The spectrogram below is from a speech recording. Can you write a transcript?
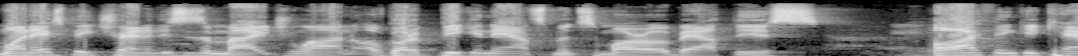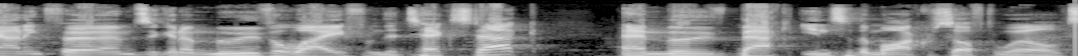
My next big trend, and this is a major one, I've got a big announcement tomorrow about this. I think accounting firms are going to move away from the tech stack and move back into the Microsoft world.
